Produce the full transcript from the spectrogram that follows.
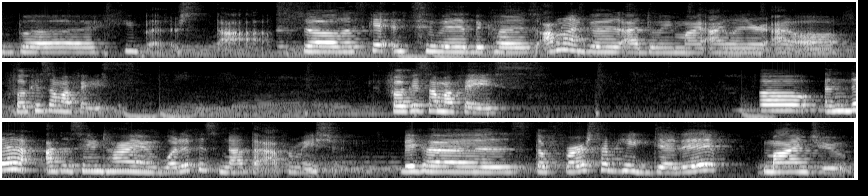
but he better stop. So let's get into it because I'm not good at doing my eyeliner at all. Focus on my face. Focus on my face. Oh, and then at the same time, what if it's not the affirmation? Because the first time he did it, mind you,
